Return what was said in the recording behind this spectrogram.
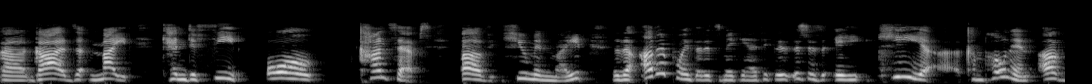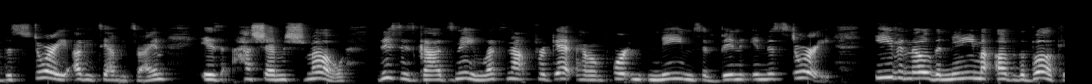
uh, God's might can defeat all concepts of human might. The other point that it's making, I think that this is a key uh, component of the story of Yetziat Mitzrayim, is Hashem Shmo. This is God's name. Let's not forget how important names have been in this story. Even though the name of the book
